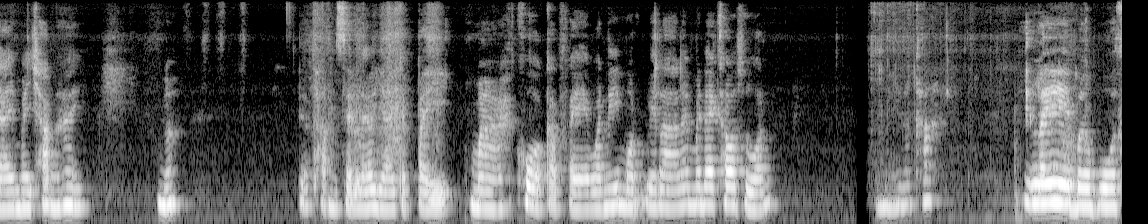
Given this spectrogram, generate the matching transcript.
ยายมาชั่งให้เนาะเดี๋ยวทำเสร็จแล้วยายจะไปมาคั่วกาแฟวันนี้หมดเวลาแล้วไม่ได้เข้าสวนอันนี้นะคะ เล่เบอร์โบส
